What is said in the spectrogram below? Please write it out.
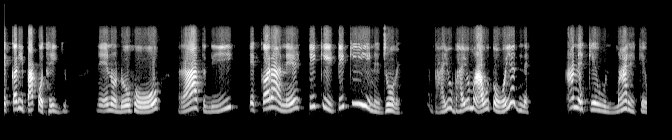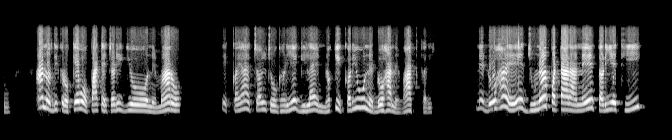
એક કરી પાકો થઈ ગયો ને એનો ડોહો રાત દી એ કરાને ટીકી ટીકીને જોવે. ભાયું ભાયુમાં આવું તો હોય જ ને. આને કેવું મારે કેવું? આનો દીકરો કેવો પાટે ચડી ગયો ને મારો? તે કયા ચલ ચોઘડીએ ગિલાએ નક્કી કર્યું ને ડોહાને વાત કરી. ને ડોહાએ જૂના પટારાને તળિયેથી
